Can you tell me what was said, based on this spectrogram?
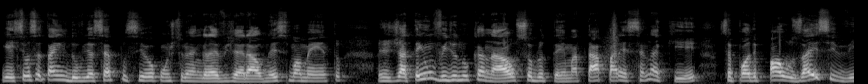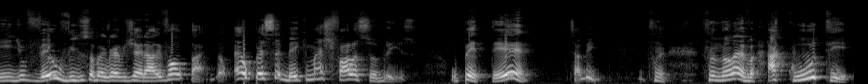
E aí, se você está em dúvida se é possível construir uma greve geral nesse momento, a gente já tem um vídeo no canal sobre o tema, tá aparecendo aqui. Você pode pausar esse vídeo, ver o vídeo sobre a greve geral e voltar. Então, é o PCB que mais fala sobre isso. O PT, sabe, não leva. A CUT,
